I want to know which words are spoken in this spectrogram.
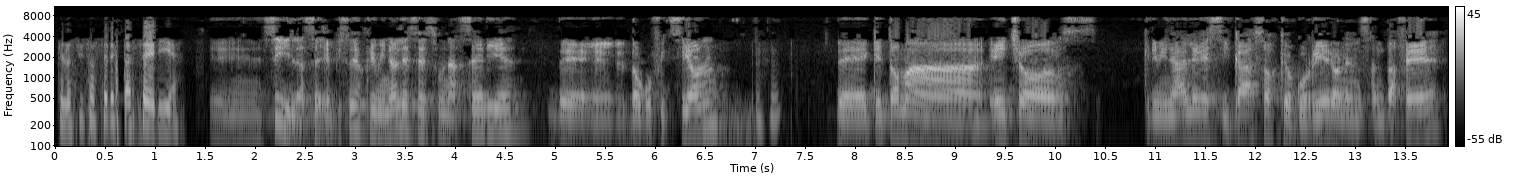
que los hizo hacer esta serie. Eh, sí, los Episodios Criminales es una serie de docuficción uh -huh de, que toma hechos criminales y casos que ocurrieron en Santa Fe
